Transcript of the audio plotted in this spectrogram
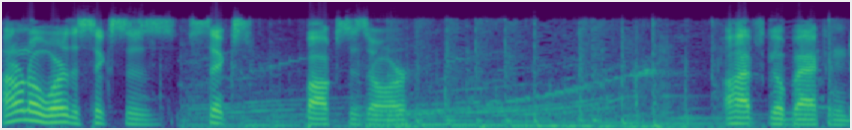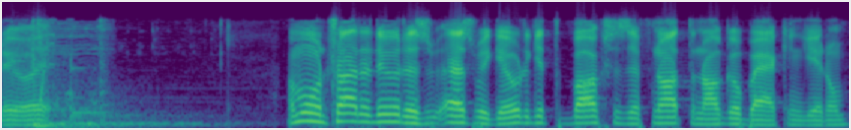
I don't know where the sixes six boxes are. I'll have to go back and do it. I'm gonna try to do it as as we go to get the boxes. If not, then I'll go back and get them.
